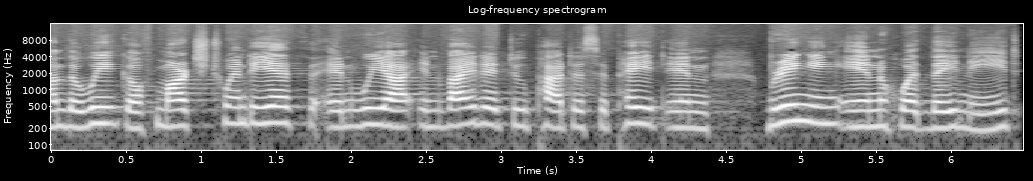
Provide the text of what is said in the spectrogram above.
on the week of March 20th, and we are invited to participate in bringing in what they need.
